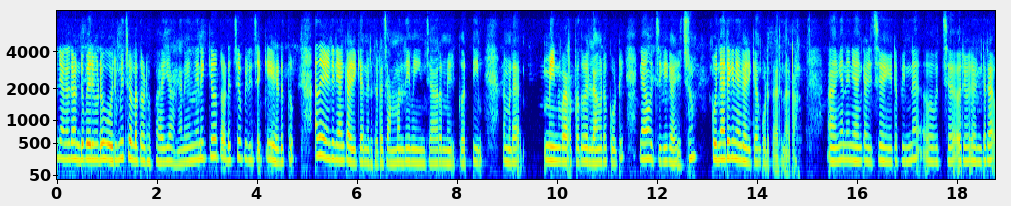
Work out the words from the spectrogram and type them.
ഞങ്ങൾ രണ്ടുപേരും കൂടെ ഒരുമിച്ചുള്ള തുടപ്പായി. അങ്ങനെ എങ്ങനെയൊക്കെയോ തുടച്ച് പിടിച്ചൊക്കെ എടുത്തു. അത് കഴിഞ്ഞിട്ട് ഞാൻ കഴിക്കാൻ എടുത്തോട്ടെ ചമ്മന്തി മീൻചാറും മെഴുക്കുവരട്ടിയും നമ്മുടെ മീൻ വറുത്തതും എല്ലാം കൂടെ കൂട്ടി ഞാൻ ഉച്ചയ്ക്ക് കഴിച്ചു. കുഞ്ഞാറ്റയ്ക്ക് ഞാൻ കഴിക്കാൻ കൊടുത്തായിരുന്നു കേട്ടോ. അങ്ങനെ ഞാൻ കഴിച്ചു കഴിഞ്ഞിട്ട് പിന്നെ ഉച്ച ഒരു രണ്ടര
